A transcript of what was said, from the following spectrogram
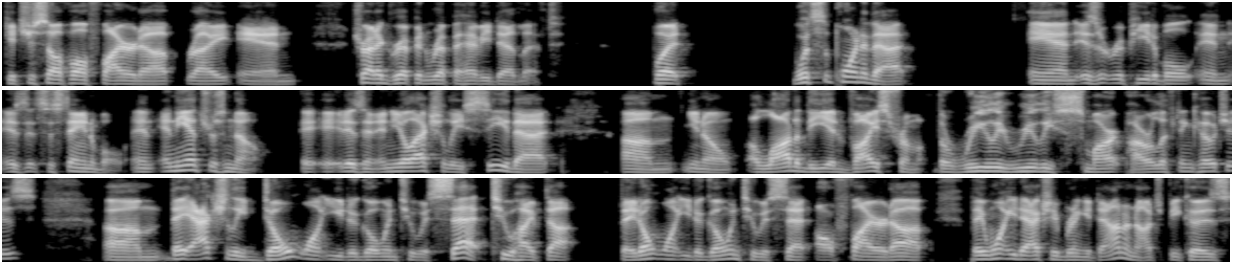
get yourself all fired up, right? And try to grip and rip a heavy deadlift. But what's the point of that? And is it repeatable and is it sustainable? And and the answer is no, it, it isn't. And you'll actually see that um, you know, a lot of the advice from the really, really smart powerlifting coaches, um, they actually don't want you to go into a set too hyped up. They don't want you to go into a set all fired up. They want you to actually bring it down a notch because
